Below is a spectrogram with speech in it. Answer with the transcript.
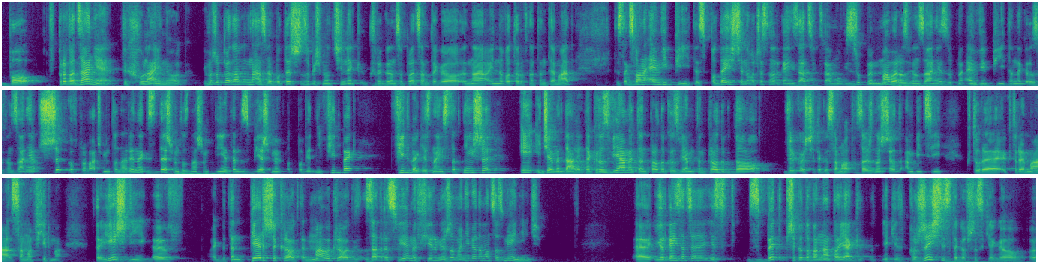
Bo wprowadzanie tych hulajnóg, i może podam nazwę, bo też zrobiliśmy odcinek, który gorąco polecam tego na innowatorów na ten temat. To jest tak zwane MVP, to jest podejście nowoczesnej organizacji, która mówi: zróbmy małe rozwiązanie, zróbmy MVP danego rozwiązania, szybko wprowadźmy to na rynek, zderzmy to z naszym klientem, zbierzmy odpowiedni feedback. Feedback jest najistotniejszy, i idziemy dalej. Tak rozwijamy ten produkt, rozwijamy ten produkt do wielkości tego samolotu, w zależności od ambicji, które, które ma sama firma. To jeśli e, jakby ten pierwszy krok, ten mały krok zadresujemy w firmie, że ma nie wiadomo co zmienić, I organizacja jest zbyt przygotowana na to, jak, jakie korzyści z tego wszystkiego e,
